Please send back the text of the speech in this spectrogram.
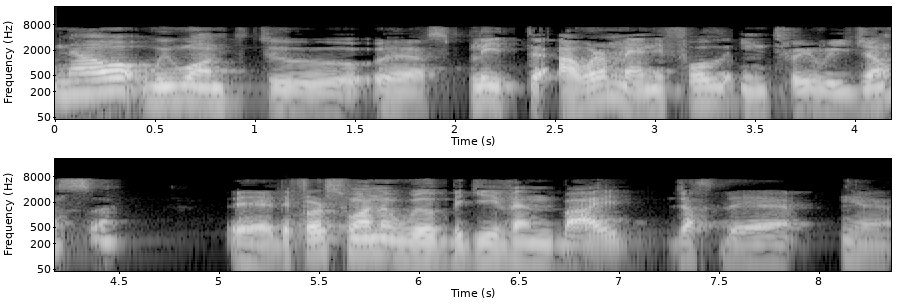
Now we want to uh, split our manifold in three regions. Uh, the first one will be given by just the, uh,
